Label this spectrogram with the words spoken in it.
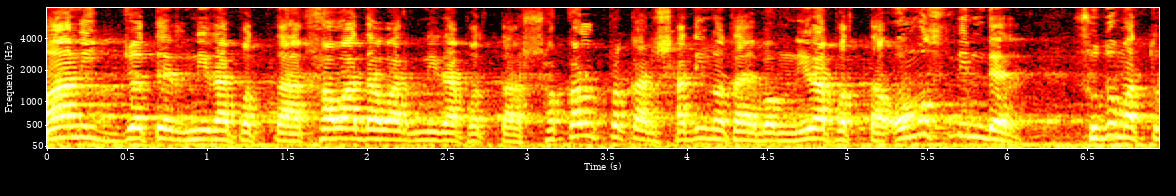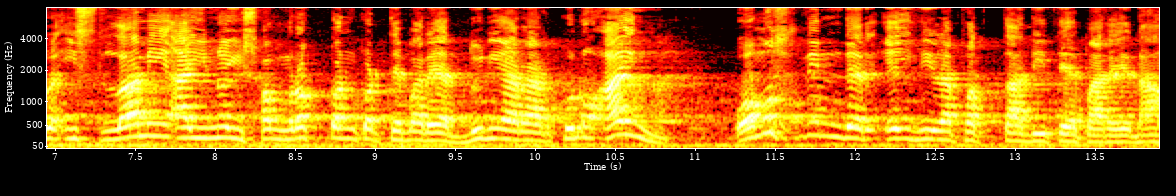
মান ইজ্জতের নিরাপত্তা খাওয়া দাওয়ার নিরাপত্তা, সকল প্রকার স্বাধীনতা এবং নিরাপত্তা অমুসলিমদের শুধুমাত্র ইসলামী আইনই সংরক্ষণ করতে পারে আর দুনিয়ার আর কোনো আইন অমুসলিমদের এই নিরাপত্তা দিতে পারে না।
